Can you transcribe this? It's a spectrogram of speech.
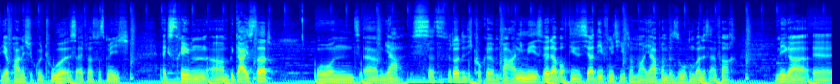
Die japanische Kultur ist etwas, was mich extrem äh, begeistert. Und ähm, ja, das bedeutet, ich gucke ein paar Animes, werde aber auch dieses Jahr definitiv nochmal Japan besuchen, weil es einfach mega äh,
